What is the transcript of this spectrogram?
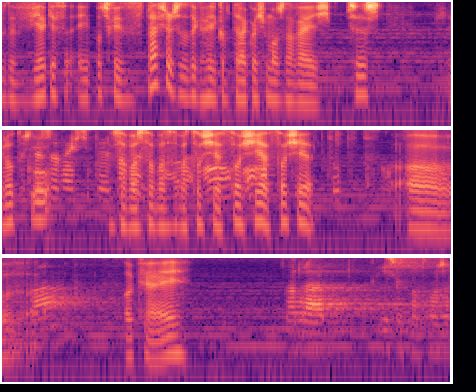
Kurde, wielkie... s- Ej, poczekaj, sprawdźmy, czy do tego helikoptera jakoś można wejść. Przecież w środku... Myślę, że wejście to jest Zobacz, pewno, zobacz, zobacz, ale- coś jest, coś jest, coś jest. tu- tu- tu- O, okej. Dobra, idźmy stąd może.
